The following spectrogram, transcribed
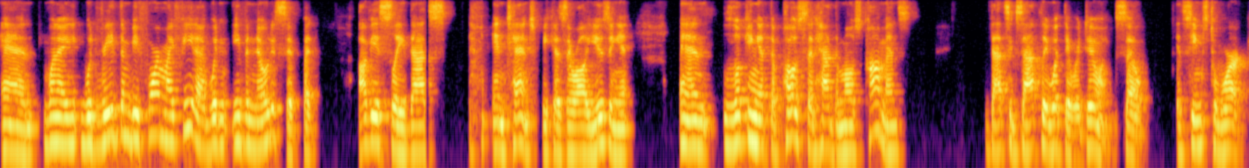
And when I would read them before my feed, I wouldn't even notice it. But obviously, that's intent because they're all using it. And looking at the posts that had the most comments, that's exactly what they were doing. So it seems to work.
